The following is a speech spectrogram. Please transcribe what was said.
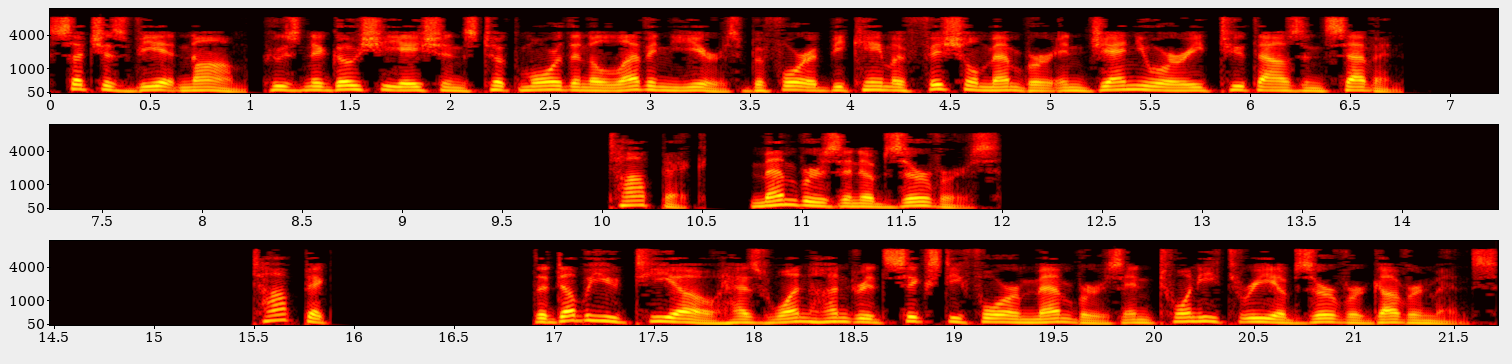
such as Vietnam, whose negotiations took more than 11 years before it became official member in January 2007. Topic: Members and observers. Topic: The WTO has 164 members and 23 observer governments.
